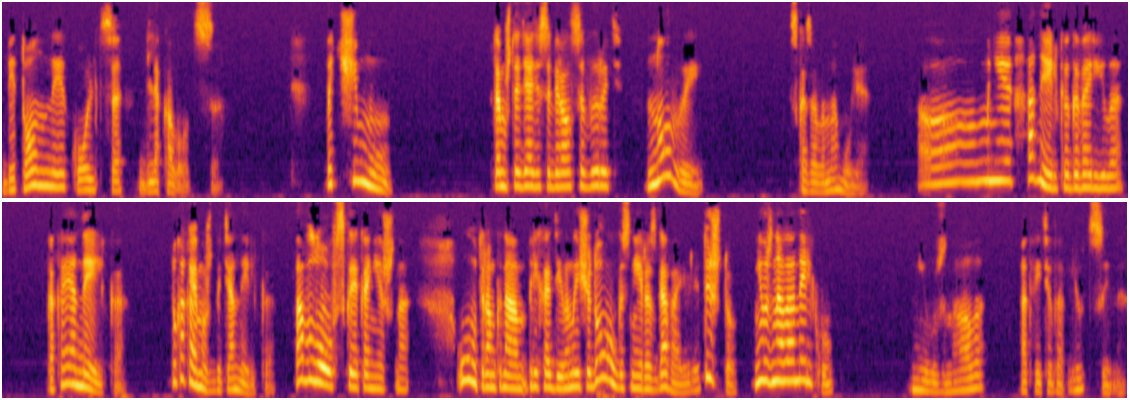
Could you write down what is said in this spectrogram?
бетонные кольца для колодца. Почему? Потому что дядя собирался вырыть новый, — сказала мамуля. А, мне Анелька говорила. Какая Анелька? Ну, какая может быть Анелька? Павловская, конечно. Утром к нам приходила, мы еще долго с ней разговаривали. Ты что, не узнала Анельку? Не узнала, ответила Люцина.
